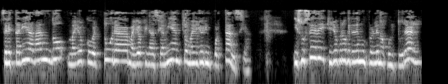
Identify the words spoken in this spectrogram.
Se le estaría dando mayor cobertura, mayor financiamiento, mayor importancia. Y sucede que yo creo que tenemos un problema cultural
